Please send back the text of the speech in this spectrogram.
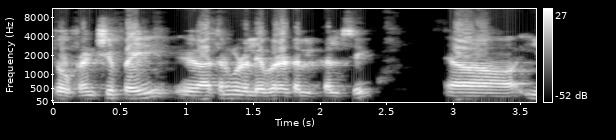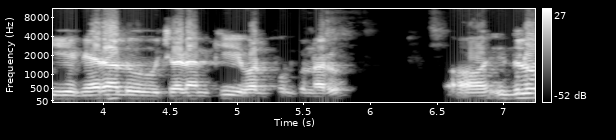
తో ఫ్రెండ్షిప్ అయ్యి అతను కూడా లేబర్ కలిసి ఆ, ఈ నేరాలు చేయడానికి వాళ్ళు పూనుకున్నారు ఆ, ఇందులో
